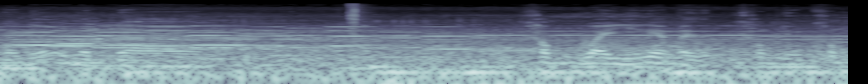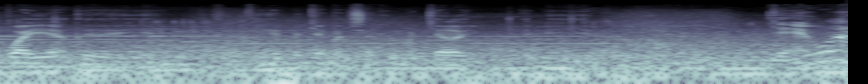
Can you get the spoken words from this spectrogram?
nếu mà mình không quay những em này không không quay á, thì thì mình chắc mình sẽ không mình chơi tại vì ờ, chán quá.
